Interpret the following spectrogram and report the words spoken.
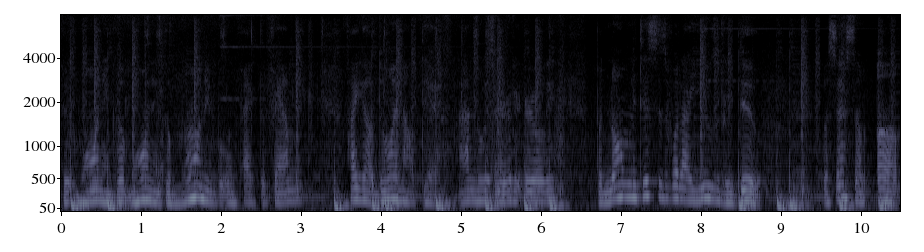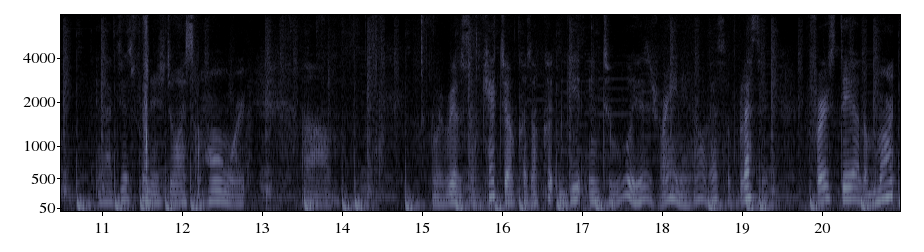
Good morning, good morning, good morning, Boom Factor family. How y'all doing out there? I know it's early, early, but normally this is what I usually do. But since I'm up and I just finished doing some homework, um, with really some ketchup because I couldn't get into. Ooh, it's raining. Oh, that's a blessing. First day of the month.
